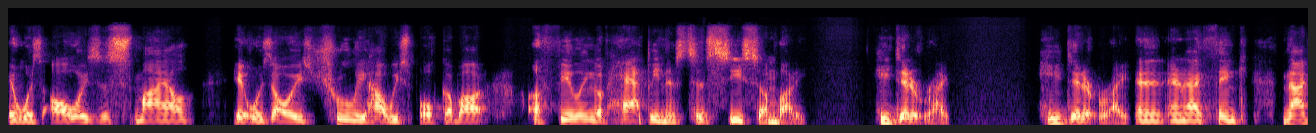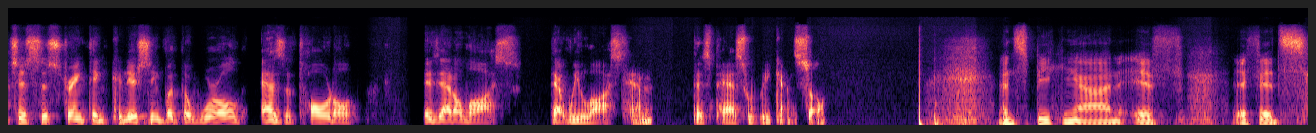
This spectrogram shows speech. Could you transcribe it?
It was always a smile. It was always truly how we spoke about a feeling of happiness to see somebody. He did it right. He did it right. And, and I think not just the strength and conditioning, but the world as a total is at a loss that we lost him this past weekend. So, and speaking on if if it's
